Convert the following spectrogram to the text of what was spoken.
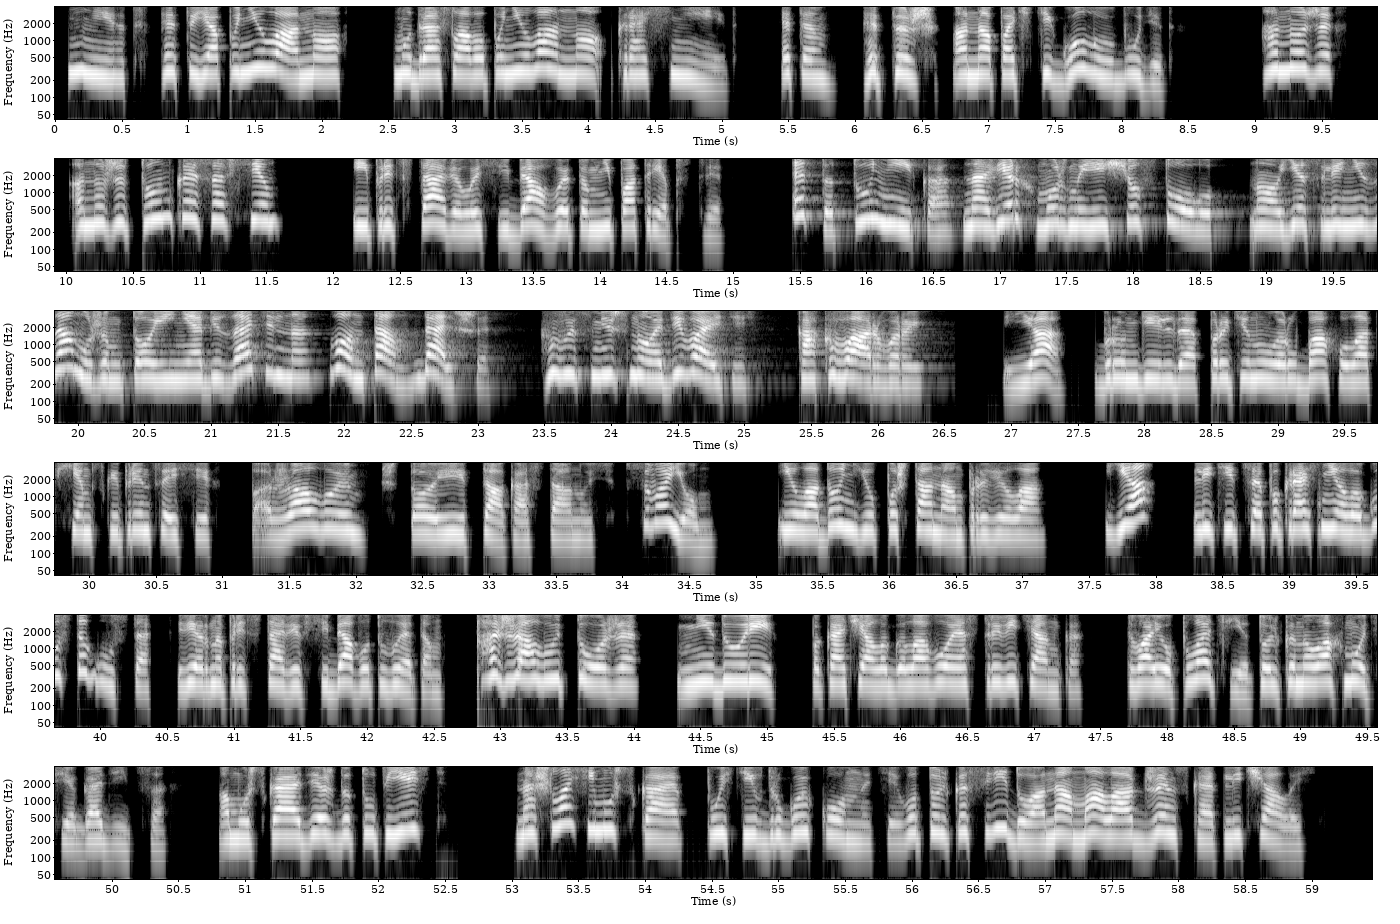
Нет, это я поняла, но... Мудрослава поняла, но краснеет. Это... это ж она почти голую будет. Оно же... оно же тонкое совсем. И представила себя в этом непотребстве. Это туника. Наверх можно еще столу. Но если не замужем, то и не обязательно. Вон там, дальше. Вы смешно одеваетесь, как варвары. Я, Брунгильда, протянула рубаху латхемской принцессе. Пожалуй, что и так останусь в своем. И ладонью по штанам провела. Я? Летиция покраснела густо-густо, верно представив себя вот в этом. Пожалуй, тоже. Не дури, покачала головой островитянка. Твое платье только на лохмотье годится. А мужская одежда тут есть? Нашлась и мужская, пусть и в другой комнате. Вот только с виду она мало от женской отличалась.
